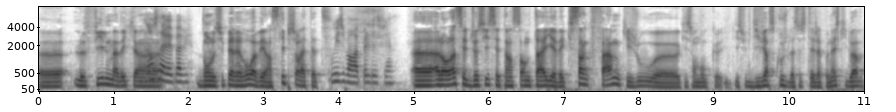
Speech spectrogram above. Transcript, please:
Euh, Le film avec un. non, je l'avais pas vu. dont le super-héros avait un slip sur la tête. Oui, je me rappelle de ce film. Euh, alors là, c'est Josie, c'est un Sentai avec cinq femmes qui jouent, euh, qui sont donc issues de diverses couches de la société japonaise, qui doivent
